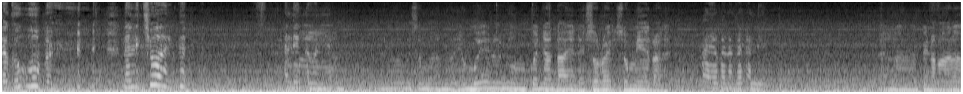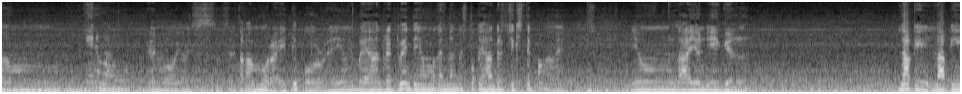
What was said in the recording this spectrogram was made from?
Nag-Uber. ng lechon. Ang late naman yan. Ano sa ano, yung may ano, nung kanya tayo na, sure, sumera. Ayaw ka na ganun late. Uh, pinaka, um, Inumaw. mo, yung, saka mura, 84. Eh, yung iba, eh, 120. Yung magandang gusto kay 160 pa nga eh. Yung Lion Eagle. Lucky, Lucky,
